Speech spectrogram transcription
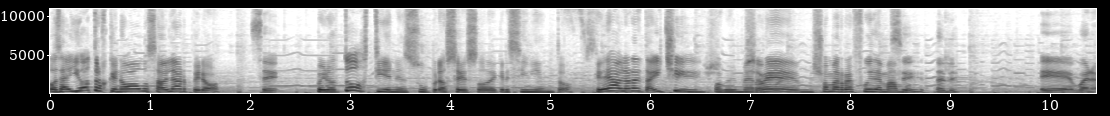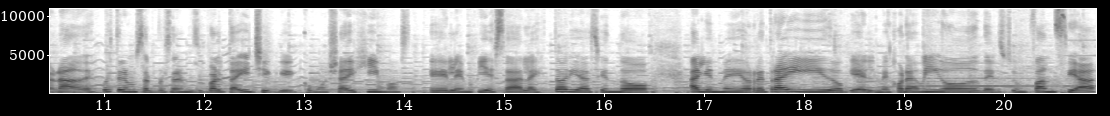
O sea, hay otros que no vamos a hablar, pero Sí. pero todos tienen su proceso de crecimiento. ¿Querés hablar de Taichi? Sí, Porque me re- yo me re fui de mambo. Sí, dale. Eh, bueno, nada, después tenemos al personaje principal Taichi, que como ya dijimos, él empieza la historia siendo alguien medio retraído, que el mejor amigo de su infancia,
